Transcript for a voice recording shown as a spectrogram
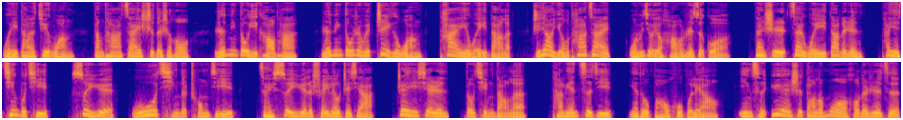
伟大的君王，当他在世的时候，人民都依靠他，人民都认为这个王。太伟大了！只要有他在，我们就有好日子过。但是再伟大的人，他也经不起岁月无情的冲击。在岁月的水流之下，这些人都倾倒了，他连自己也都保护不了。因此，越是到了末后的日子，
